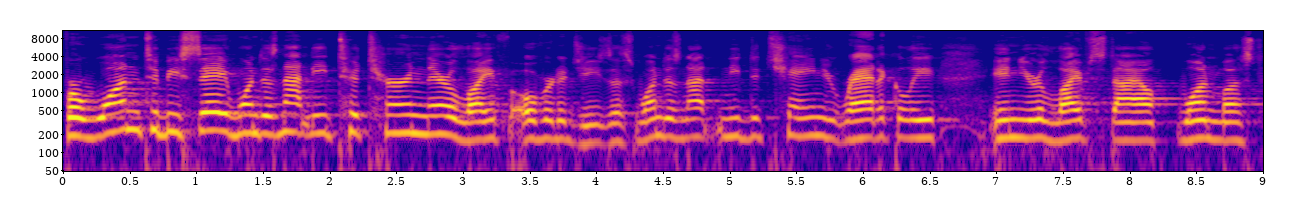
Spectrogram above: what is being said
For one to be saved, one does not need to turn their life over to Jesus. One does not need to change radically in your lifestyle. One must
